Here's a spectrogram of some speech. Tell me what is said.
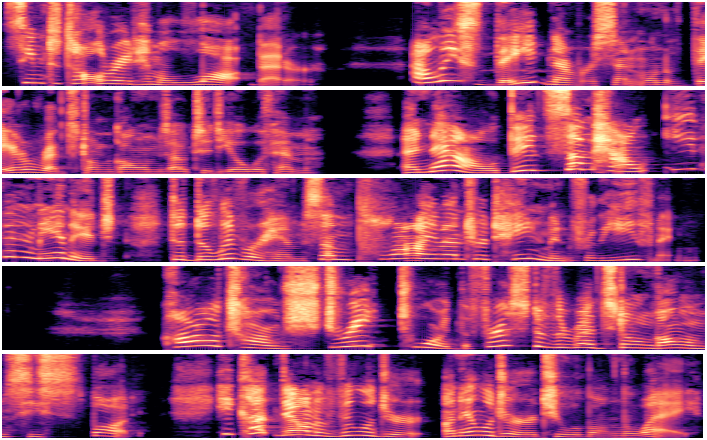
seemed to tolerate him a lot better. At least they'd never sent one of their redstone golems out to deal with him. And now they'd somehow even managed to deliver him some prime entertainment for the evening. Carl charged straight toward the first of the redstone golems he spotted. He cut down a villager, an illager or two along the way,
